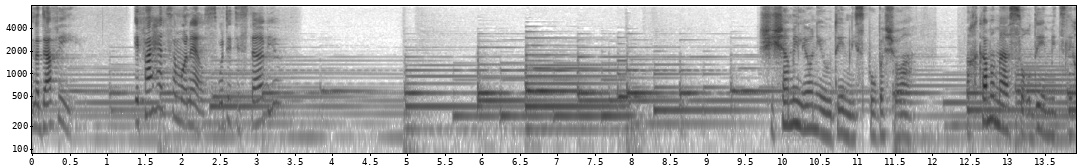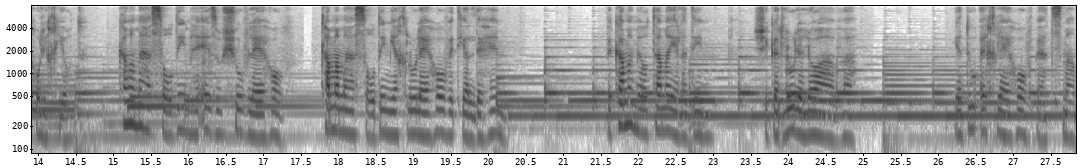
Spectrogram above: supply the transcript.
Nadafi, if I had someone else, would it disturb you? שישה מיליון יהודים נספו בשואה, אך כמה מהשורדים הצליחו לחיות? כמה מהשורדים העזו שוב לאהוב? כמה מהשורדים יכלו לאהוב את ילדיהם? וכמה מאותם הילדים שגדלו ללא אהבה, ידעו איך לאהוב בעצמם?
